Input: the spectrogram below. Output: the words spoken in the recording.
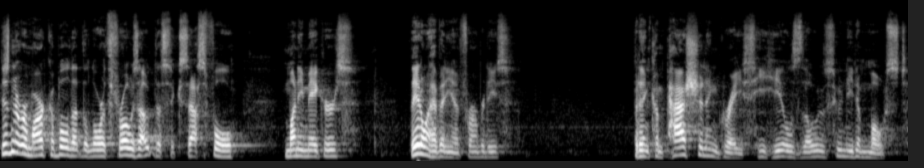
Isn't it remarkable that the Lord throws out the successful moneymakers? They don't have any infirmities. But in compassion and grace, he heals those who need him most.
